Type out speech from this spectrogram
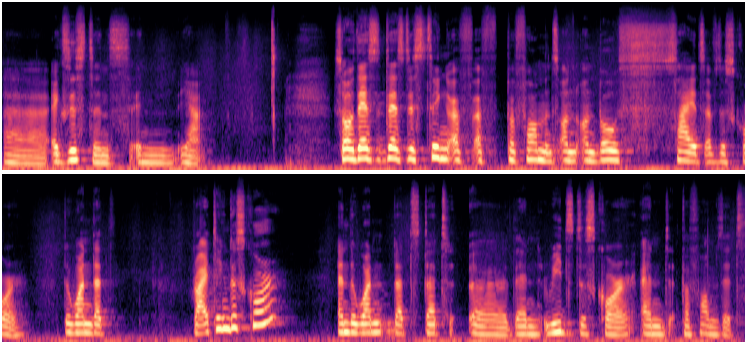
uh, existence in yeah so there's there's this thing of, of performance on on both sides of the score the one that writing the score and the one that that uh, then reads the score and performs it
